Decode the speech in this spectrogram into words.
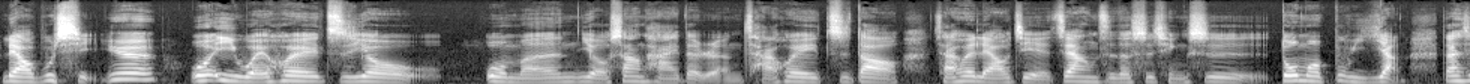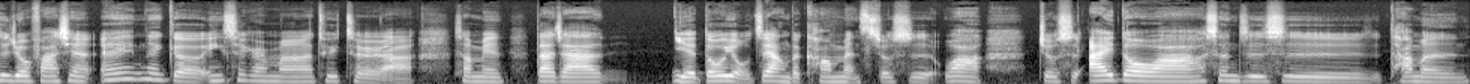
了不起，因为我以为会只有。我们有上台的人才会知道，才会了解这样子的事情是多么不一样。但是就发现，哎，那个 Instagram 啊、Twitter 啊上面，大家也都有这样的 comments，就是哇，就是 idol 啊，甚至是他们，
